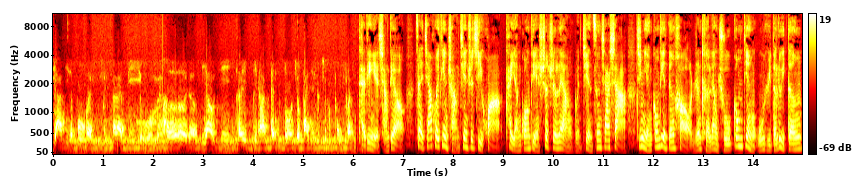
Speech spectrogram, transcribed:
夏季的部分大概比我们核二的一号机可以比它更多，就白天的这个部分。台电也强调，在嘉惠电厂建制计划、太阳光电设置量稳健增加下，今年供电灯号仍可亮出供电无余的绿灯，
